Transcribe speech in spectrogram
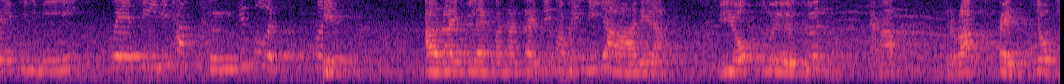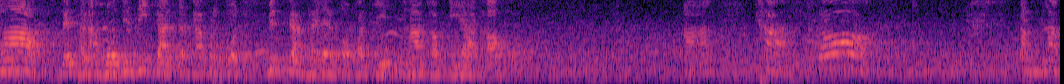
เวทีนี้ เวทีที่ทำถึงที่สุด อะไรคือแรงบันดาลใจที่ทำให้มิยาเนี่ย ยกมือขึ้นนะครับ รับเป็นเจ้าภาพในฐานะโฮสซิตี้การจัดการประกวด Miss Grand Thailand 2025 ครับมิยาครับ ค่ะ ก็สำหรับ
